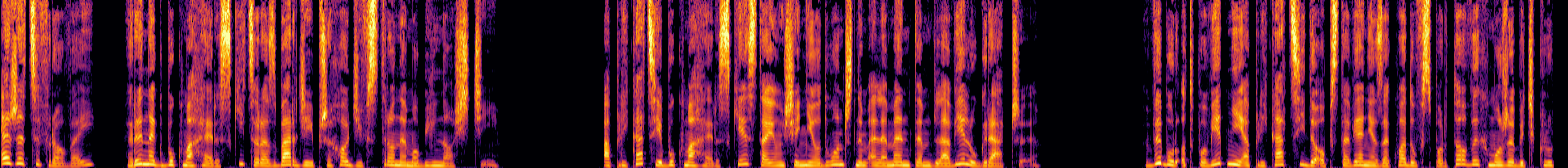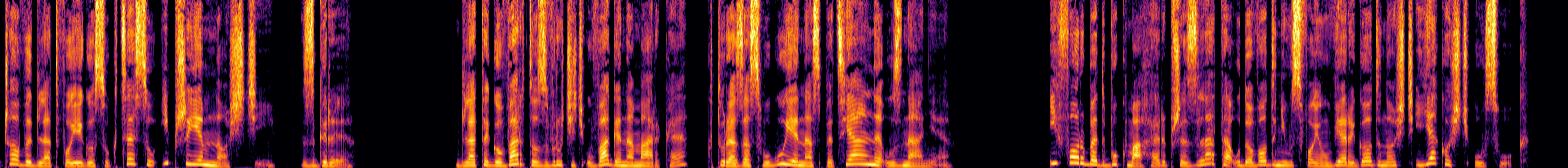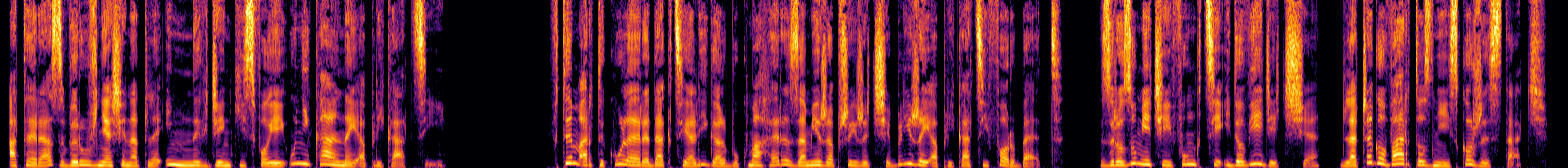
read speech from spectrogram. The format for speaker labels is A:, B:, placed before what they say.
A: erze cyfrowej rynek bukmacherski coraz bardziej przechodzi w stronę mobilności. Aplikacje bukmacherskie stają się nieodłącznym elementem dla wielu graczy. Wybór odpowiedniej aplikacji do obstawiania zakładów sportowych może być kluczowy dla Twojego sukcesu i przyjemności z gry. Dlatego warto zwrócić uwagę na markę, która zasługuje na specjalne uznanie. I Forbet Bookmacher przez lata udowodnił swoją wiarygodność i jakość usług, a teraz wyróżnia się na tle innych dzięki swojej unikalnej aplikacji. W tym artykule redakcja Legal Bookmacher zamierza przyjrzeć się bliżej aplikacji Forbet, zrozumieć jej funkcje i dowiedzieć się, dlaczego warto z niej skorzystać.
